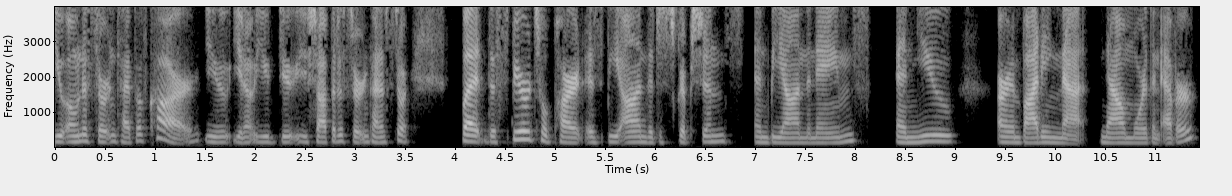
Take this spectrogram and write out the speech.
you own a certain type of car you you know you do you shop at a certain kind of store. But the spiritual part is beyond the descriptions and beyond the names and you are embodying that now more than ever.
